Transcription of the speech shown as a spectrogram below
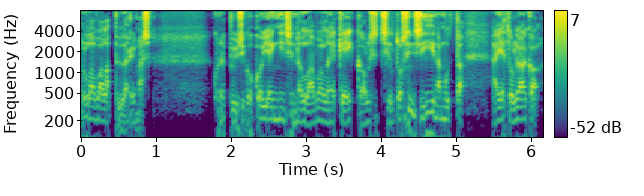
lavalla pyörimässä kun ne pyysi koko jengin sinne lavalle ja keikka oli sitten sillä tosin siinä, mutta äijät oli aika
